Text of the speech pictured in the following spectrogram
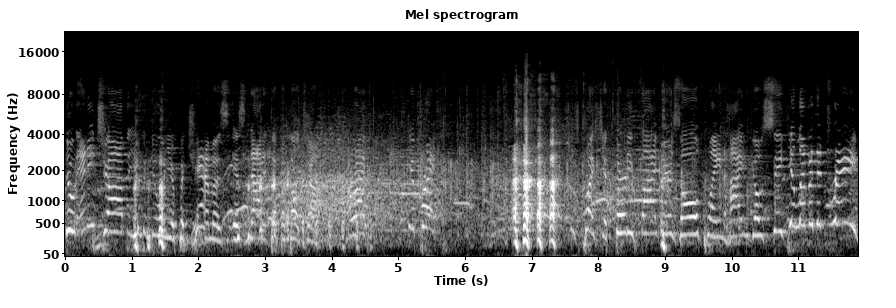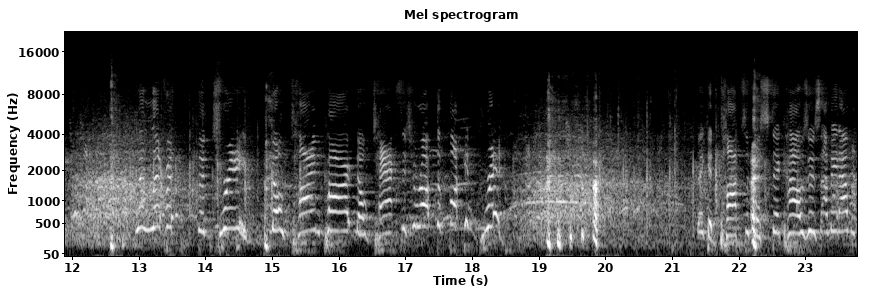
Dude, any job that you can do in your pajamas is not a difficult job. All right? Give break. Christ, you're 35 years old playing hide and go seek. You're living the dream. You're living the dream. No time card, no taxes. You're off the fucking grid. Making popsicle stick houses. I mean, I'm.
